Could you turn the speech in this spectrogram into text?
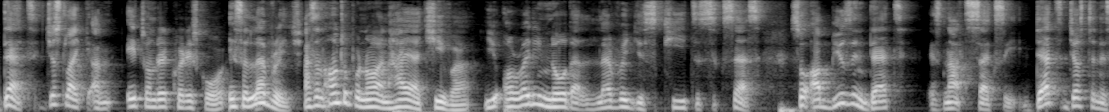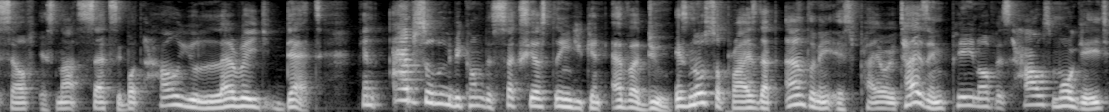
Debt, just like an 800 credit score, is a leverage. As an entrepreneur and high achiever, you already know that leverage is key to success. So abusing debt is not sexy. Debt just in itself is not sexy, but how you leverage debt can absolutely become the sexiest thing you can ever do. It's no surprise that Anthony is prioritizing paying off his house mortgage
